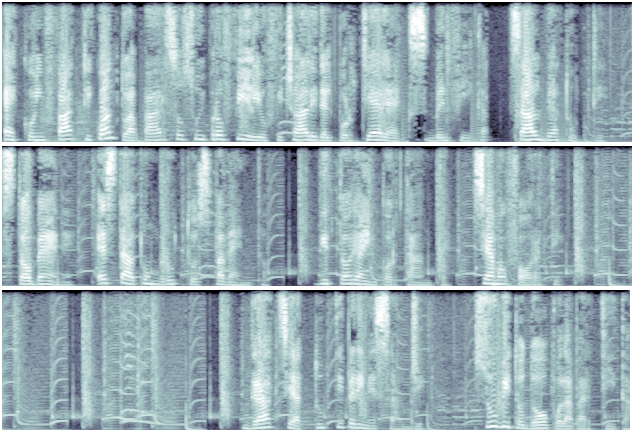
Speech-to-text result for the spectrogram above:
Ecco infatti quanto apparso sui profili ufficiali del portiere ex Benfica, salve a tutti, sto bene, è stato un brutto spavento. Vittoria importante, siamo forti. Grazie a tutti per i messaggi. Subito dopo la partita,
